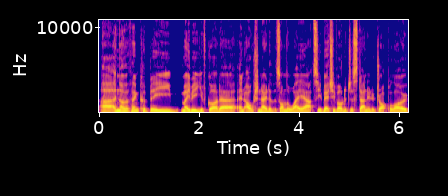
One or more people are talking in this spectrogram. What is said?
Uh, another thing could be maybe you've got a, an alternator that's on the way out, so your battery voltage is starting to drop low.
